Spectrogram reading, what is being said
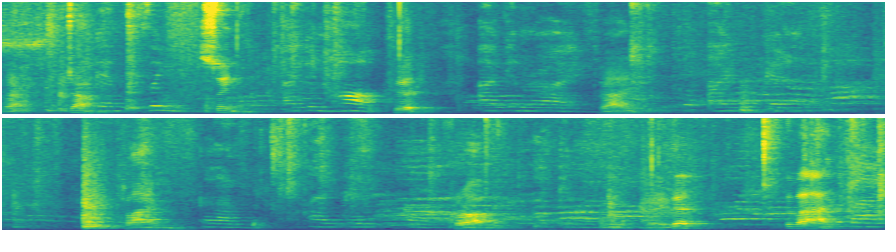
I can run. I Jump. can sing. Swing. I can hop. Good. I can ride. Right. I can Climb. climb. I can go. Crawl. I can run. Very good. Goodbye. Goodbye.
